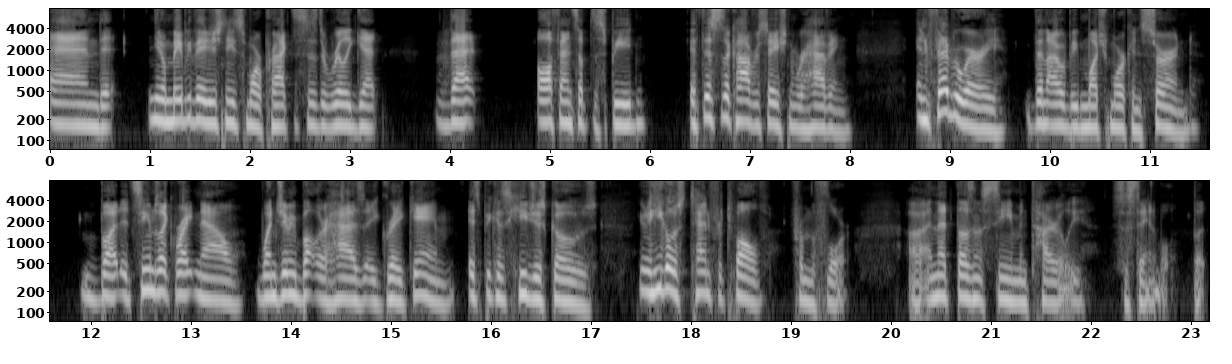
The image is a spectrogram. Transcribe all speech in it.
and you know maybe they just need some more practices to really get that offense up to speed, if this is a conversation we're having in February, then I would be much more concerned. But it seems like right now, when Jimmy Butler has a great game, it's because he just goes, you know, he goes 10 for 12 from the floor. Uh, and that doesn't seem entirely sustainable. But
